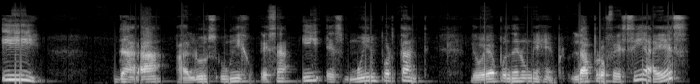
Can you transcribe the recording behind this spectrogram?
y dará a luz un hijo. Esa y es muy importante. Le voy a poner un ejemplo. La profecía es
